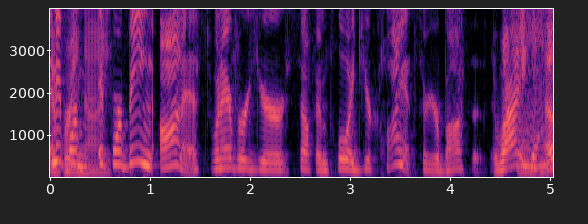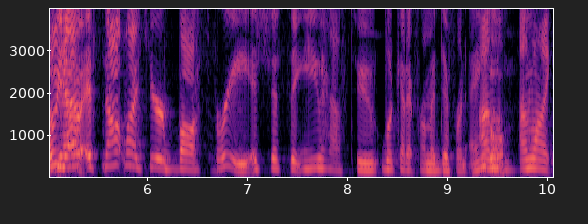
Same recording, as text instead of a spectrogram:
if every we're, night. if we're being honest, whenever you're self-employed, your clients are your bosses. right. Mhm. Oh you yeah. know, it's not like you're boss free. It's just that you have to look at it from a different angle. Un- unlike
